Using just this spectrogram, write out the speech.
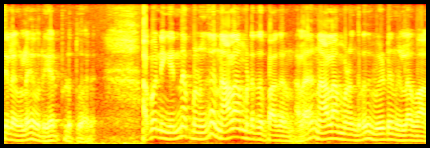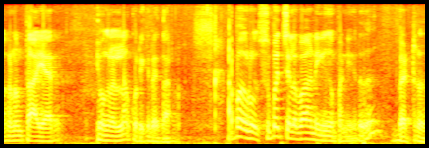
செலவுகளை அவர் ஏற்படுத்துவார். அப்போ நீங்கள் என்ன பண்ணுங்கள் நாலாம் இடத்தை பார்க்குறதுனால நாலாம் இடங்கிறது வீடு நில வாகனம் தாயார் இவங்களெல்லாம் குறிக்கிற காரணம். அப்போ ஒரு சுப செலவாக நீங்கள் பண்ணிக்கிறது பெட்ரு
